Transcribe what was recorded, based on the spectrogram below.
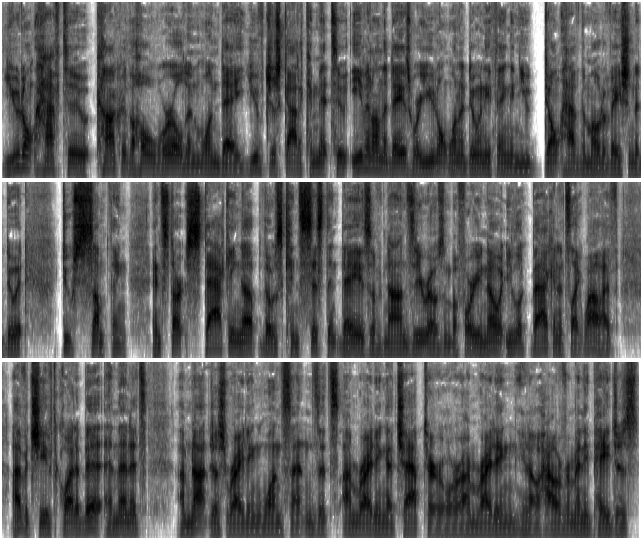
you don't have to conquer the whole world in one day. You've just got to commit to, even on the days where you don't want to do anything and you don't have the motivation to do it, do something and start stacking up those consistent days of non zeros. And before you know it, you look back and it's like, wow, I've, I've achieved quite a bit. And then it's, I'm not just writing one sentence. It's, I'm writing a chapter or I'm writing, you know, however many pages.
